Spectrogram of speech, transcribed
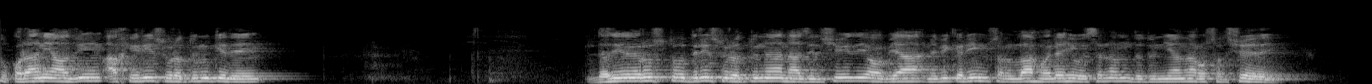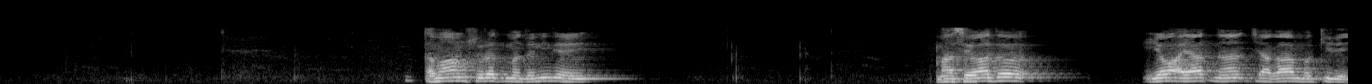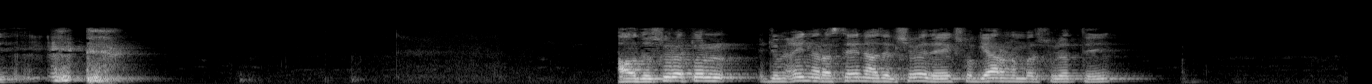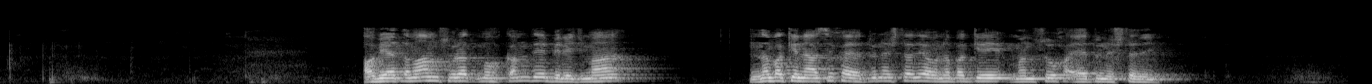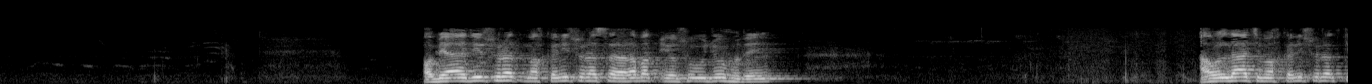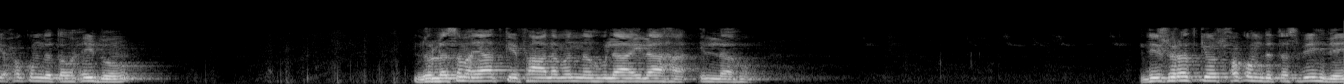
د قران عظیم اخیری سوراتونو کې ده د دې وروسته درې سوراتونه نازل شوي دي او بیا نبی کریم صلی الله علیه وسلم د دنیا نه رسول شوی دی تمام صورت مدنی دی ما سوا د یو آیات نه چې هغه مکی دی او د سورۃ الجمعه نه رسته نازل شوه د 111 نمبر سورۃ ته او بیا تمام صورت محکم دی بل اجماع نه پکې ناسخ آیتونه شته دي او نه پکې منسوخ آیتونه شته دي او بیا دې صورت مخکنی صورت سره ربط یو سو وجوه دی اول دا چې مخکنی صورت کې حکم د توحید نو لسم آیات کې فعلم انه لا اله الا هو دې صورت کې اوس حکم د تسبیح دی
